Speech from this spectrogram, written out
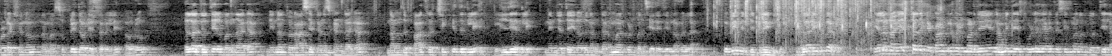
ಪ್ರೊಡಕ್ಷನ್ನು ನಮ್ಮ ಸುಪ್ರೀತ್ ಅವರು ಹೆಸರಲ್ಲಿ ಅವರು ಎಲ್ಲ ಜೊತೆಯಲ್ಲಿ ಬಂದಾಗ ನಿನ್ನಂಥವ್ರ ಆಸೆ ಕನಸು ಕಂಡಾಗ ನಮ್ದು ಪಾತ್ರ ಚಿಕ್ಕದಿರಲಿ ಇಲ್ಲದೇ ಇರಲಿ ನಿಮ್ಮ ಜೊತೆ ಇರೋದು ನಮ್ಮ ಧರ್ಮ ಅಂದ್ಕೊಂಡು ಬಂದು ಸೇರಿದ್ದೀವಿ ನಾವೆಲ್ಲ. To be with the dreams ಎಲ್ಲರೂ ಎಲ್ಲ ನಾವು ಎಷ್ಟು ಅದಕ್ಕೆ ಕಾಂಟ್ರಿಬ್ಯೂಟ್ ಮಾಡಿದ್ವಿ ನಮ್ಮಿಂದ ಒಳ್ಳೇದಾಗುತ್ತೆ ಸಿನಿಮಾ ನನಗೆ ಗೊತ್ತಿಲ್ಲ.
